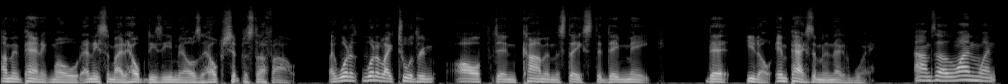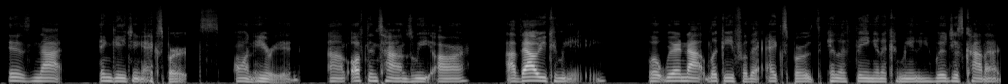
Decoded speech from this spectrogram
I'm in panic mode. I need somebody to help these emails and help ship the stuff out. Like, what is, what are like two or three often common mistakes that they make that you know impacts them in a negative way? Um, so one one is not engaging experts on areas. Um, oftentimes we are a value community, but we're not looking for the experts in a thing in a community. We're just kind of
